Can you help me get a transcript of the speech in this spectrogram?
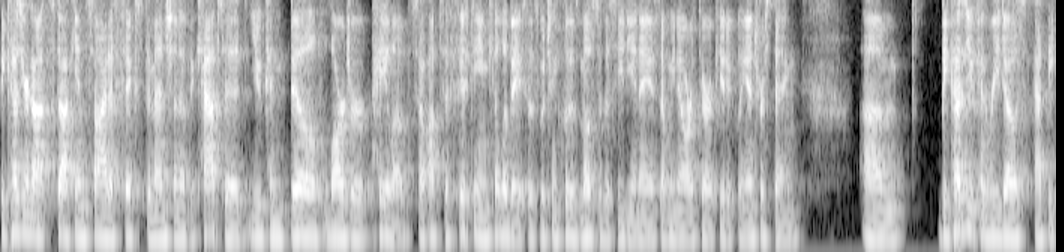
because you're not stuck inside a fixed dimension of the capsid, you can build larger payloads. So up to 15 kilobases, which includes most of the cDNAs that we know are therapeutically interesting. Um, because you can redose at the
